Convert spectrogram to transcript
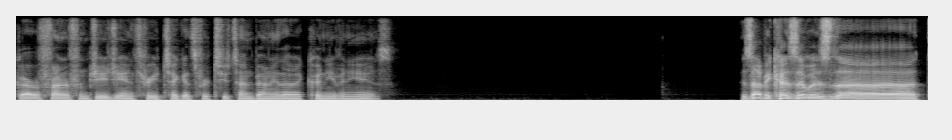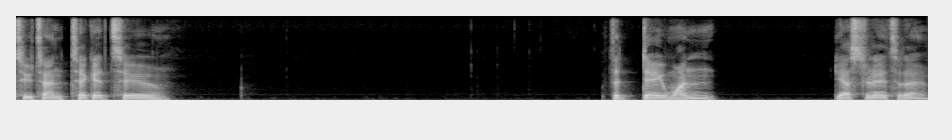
Got refunded from GG and three tickets for 210 bounty that I couldn't even use. Is that because it was the 210 ticket to the day one yesterday, today?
